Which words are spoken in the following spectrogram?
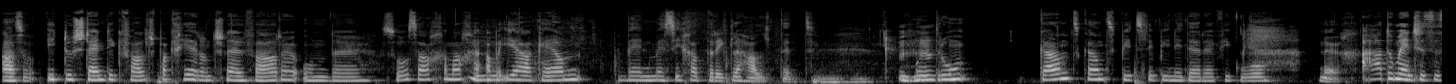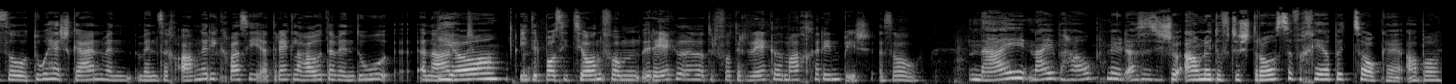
also, ich tue ständig falsch parkieren und schnell fahren und äh, so Sachen machen, aber ich habe gern, wenn man sich an die Regeln haltet. Und darum ganz, ganz bisschen bin ich dieser Figur näher. Ah, du meinst es so, du hast gern, wenn, wenn sich andere quasi an die Regeln halten, wenn du eine Art Ja. in der Position vom Regel oder von der Regelmacherin bist. So. Nein, nein, überhaupt nicht. Also es ist schon auch nicht auf den Straßenverkehr bezogen, aber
